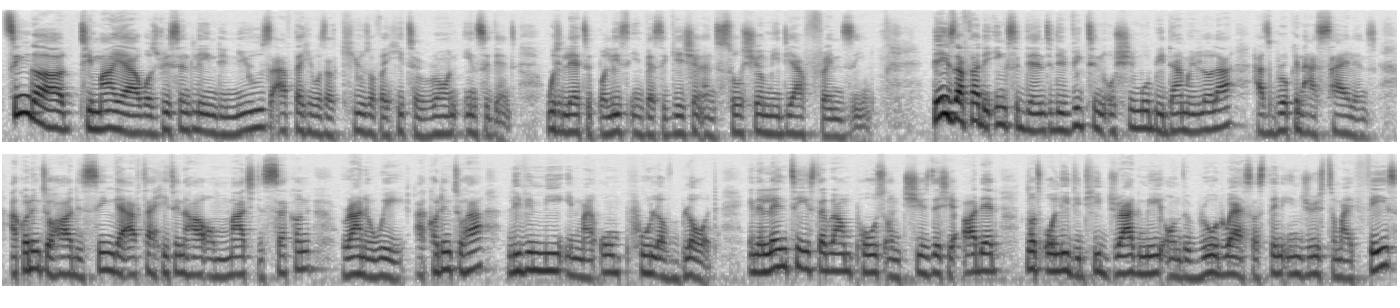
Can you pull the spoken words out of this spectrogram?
Singer Timaya was recently in the news after he was accused of a hit and run incident, which led to police investigation and social media frenzy. Days after the incident, the victim Oshimobi Damilola has broken her silence. According to her, the singer, after hitting her on March the 2nd, ran away. According to her, leaving me in my own pool of blood. In a lengthy Instagram post on Tuesday, she added, not only did he drag me on the road where I sustained injuries to my face,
